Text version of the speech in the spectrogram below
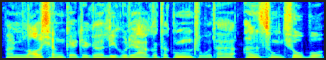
反正老想给这个利古利亚的公主她暗送秋波，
